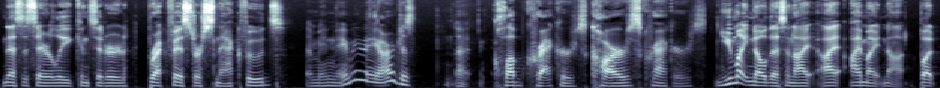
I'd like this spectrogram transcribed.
necessarily considered breakfast or snack foods? I mean, maybe they are just uh, club crackers, Carr's crackers. You might know this and I, I, I might not, but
